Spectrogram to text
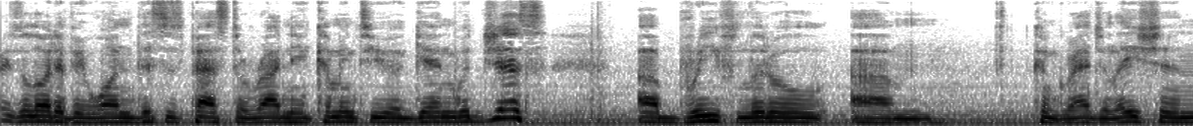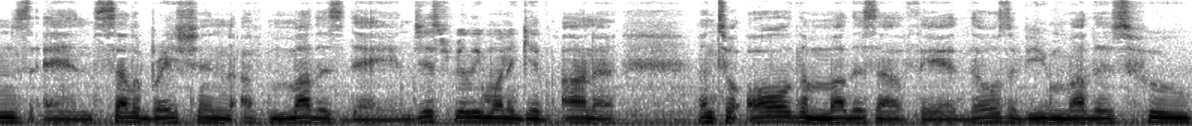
Praise the Lord, everyone. This is Pastor Rodney coming to you again with just a brief little um, congratulations and celebration of Mother's Day. And just really want to give honor unto all the mothers out there, those of you mothers who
